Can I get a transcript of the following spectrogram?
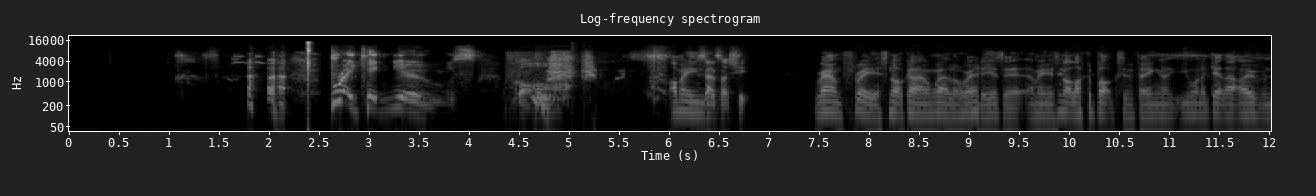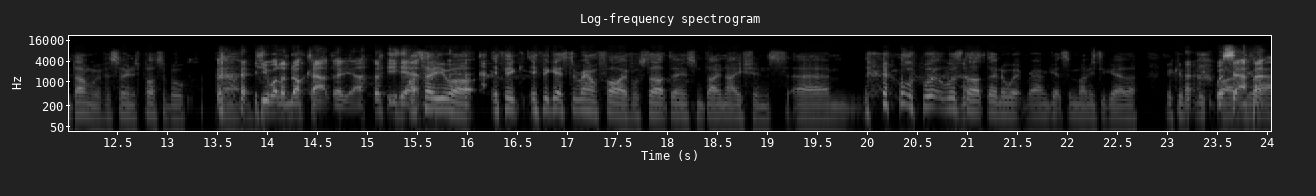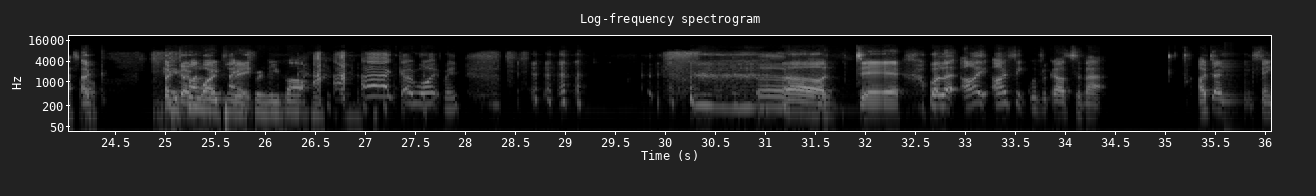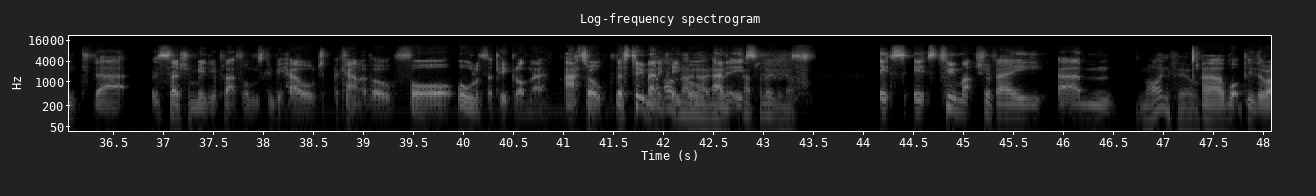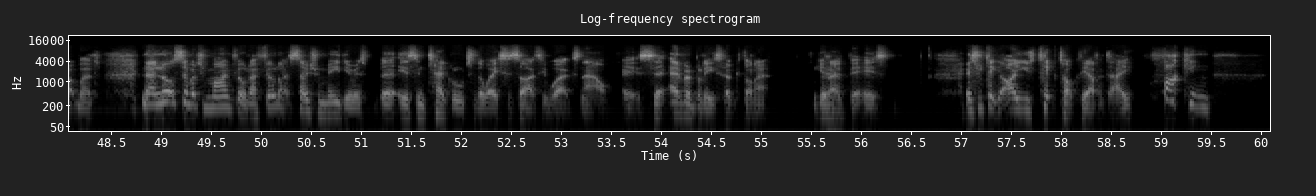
Breaking news. God. I mean, Sounds like she. round three, it's not going well already, is it? I mean, it's not like a boxing thing. Uh, You want to get that over and done with as soon as possible. Um, You want a knockout, don't you? yeah. I'll tell you what. If it if it gets to round five, we'll start doing some donations. Um, we'll, we'll start doing a whip round, get some money together. We can, we can We'll set a up a, a, a go wipe me. for a new bathroom. ah, go wipe me. Oh dear. Well, look, I, I think with regards to that, I don't think that social media platforms can be held accountable for all of the people on there at all. There's too many Oh, people, no, no, no, and it's absolutely not. it's it's too much of a um, Minefield. uh, what would be the right word? No, not so much a minefield. I feel like social media is uh, is integral to the way society works now. It's everybody's hooked on it. You know, it's it's ridiculous. I used TikTok the other day. Fucking,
